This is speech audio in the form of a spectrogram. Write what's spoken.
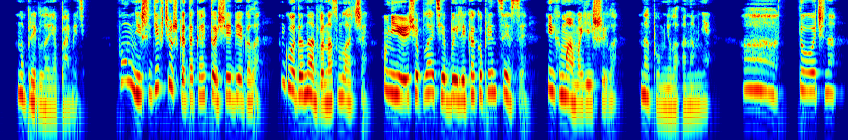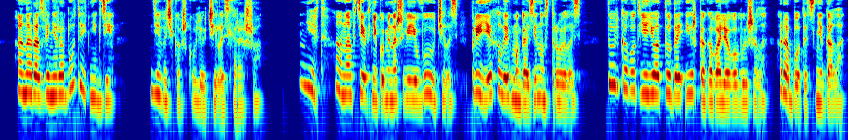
– напрягла я память. «Помнишь, девчушка такая тощая бегала? Года на два нас младше. У нее еще платья были, как у принцессы. Их мама ей шила», – напомнила она мне. «А, точно. Она разве не работает нигде?» Девочка в школе училась хорошо. «Нет, она в техникуме на швею выучилась, приехала и в магазин устроилась. Только вот ее оттуда Ирка Ковалева выжила, работать не дала.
